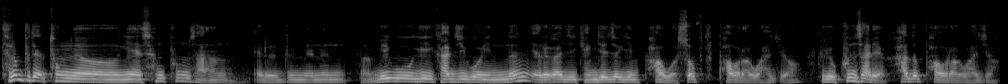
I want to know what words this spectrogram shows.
트럼프 대통령의 성품상 예를 들면은 미국이 가지고 있는 여러 가지 경제적인 파워, 소프트 파워라고 하죠. 그리고 군사력, 하드 파워라고 하죠.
